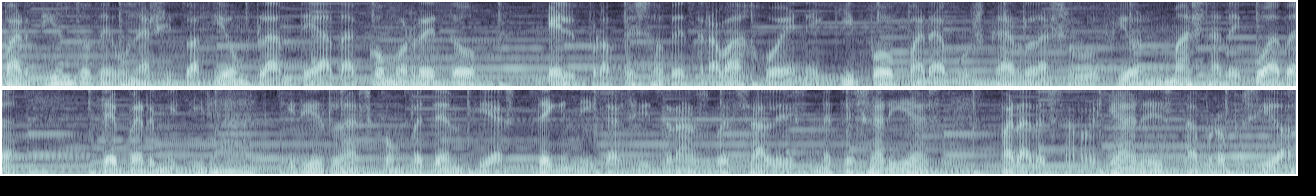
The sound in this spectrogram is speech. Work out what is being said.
Partiendo de una situación planteada como reto, el proceso de trabajo en equipo para buscar la solución más adecuada te permitirá adquirir las competencias técnicas y transversales necesarias para desarrollar esta profesión.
